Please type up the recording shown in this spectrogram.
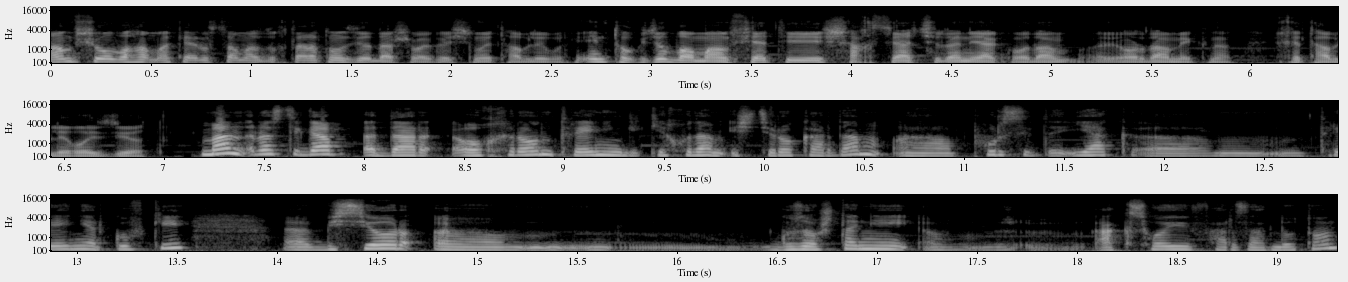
Ҳам шумо ва ҳам акай рустам аз духтаратон зиёд дар шабакаҳои иҷтимоӣ таблиғ. Мекунед ин то куҷо ба манфиати шахсият шудани як одам ёрдам мекунад хе таблиғҳои зиёд. Ман рости гап дар охирон тренинге ки худам иштирок кардам пурсид як тренер гуфт ки бисёр гузоштани аксҳои фарзандотон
